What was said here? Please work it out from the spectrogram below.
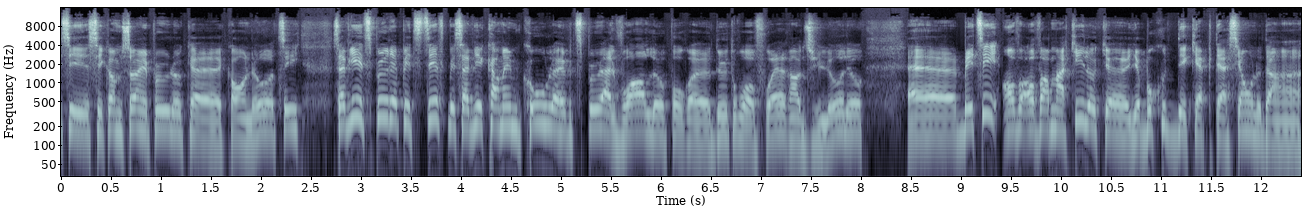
C'est comme ça un peu qu'on a. Ça vient un petit peu répétitif, mais ça vient quand même cool un petit peu à le voir là, pour euh, deux, trois fois rendu là. là. Euh, mais on va, on va remarquer qu'il y a beaucoup de décapitations dans,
